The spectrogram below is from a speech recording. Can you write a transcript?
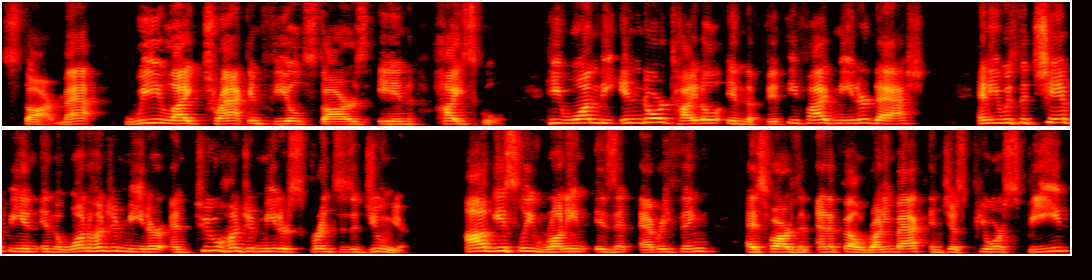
star. Matt, we like track and field stars in high school. He won the indoor title in the 55 meter dash and he was the champion in the 100 meter and 200 meter sprints as a junior. Obviously, running isn't everything as far as an NFL running back and just pure speed,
